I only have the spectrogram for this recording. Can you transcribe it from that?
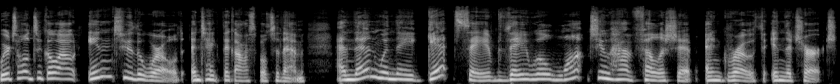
We're told to go out into the world and take the gospel to them. And then when they get saved, they will want to have fellowship and growth in the church.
